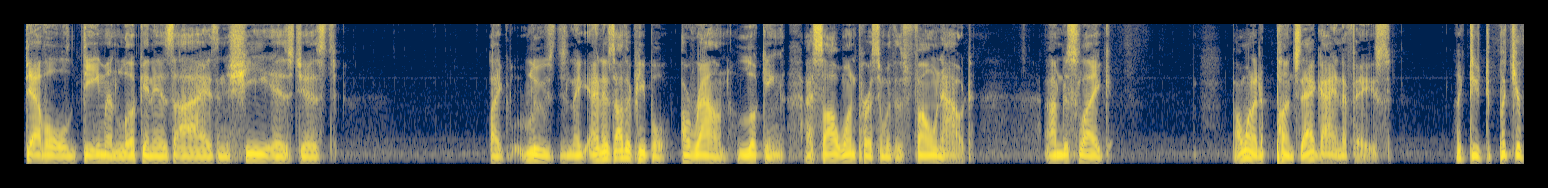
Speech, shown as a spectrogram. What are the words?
devil demon look in his eyes. And she is just like lose like, and there's other people around looking. I saw one person with his phone out. I'm just like I wanted to punch that guy in the face. Like, dude, put your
